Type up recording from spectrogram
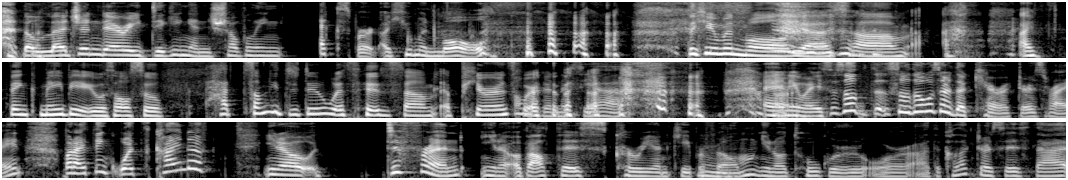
the legendary digging and shoveling expert, a human mole. The human mole, yes. Um, I think maybe it was also had something to do with his um, appearance. Oh my goodness, yeah. anyway, so, so so those are the characters, right? But I think what's kind of you know different, you know, about this Korean caper Mm. film, you know, Togul or uh, The Collectors is that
